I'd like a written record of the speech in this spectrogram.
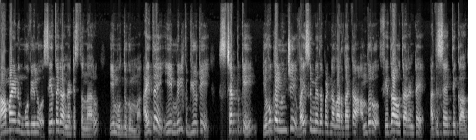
రామాయణ మూవీలో సీతగా నటిస్తున్నారు ఈ ముద్దుగుమ్మ. అయితే ఈ మిల్క్ బ్యూటీ స్టెప్కి యువకుల నుంచి వయసు మీద పడిన వారి దాకా అందరూ ఫిదా అవుతారంటే అతిశయక్తి కాదు.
